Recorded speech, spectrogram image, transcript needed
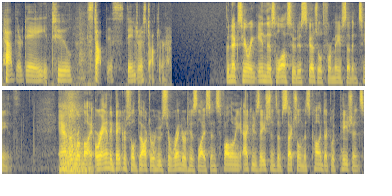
have their day to stop this dangerous doctor. The next hearing in this lawsuit is scheduled for May 17th. And a, or and a Bakersfield doctor who surrendered his license following accusations of sexual misconduct with patients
